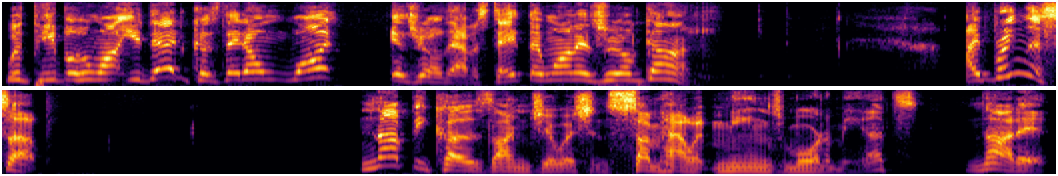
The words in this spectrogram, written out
with people who want you dead because they don't want Israel to have a state. They want Israel gone. I bring this up not because I'm Jewish and somehow it means more to me. That's not it.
